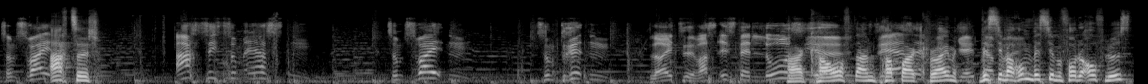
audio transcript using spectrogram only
Zum zweiten. 80. 80 zum ersten. Zum zweiten. Zum dritten. Leute, was ist denn los Verkauft hier? an Sehr, Papa sehr Crime. Geld Wisst ihr warum? Wisst ihr, bevor du auflöst?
